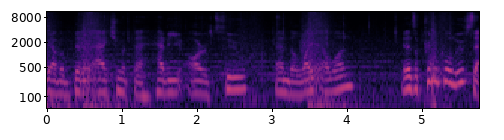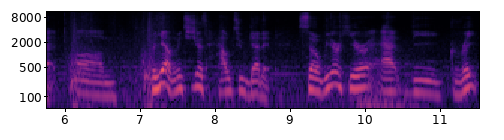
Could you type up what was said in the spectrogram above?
do have a bit of action with the heavy R2 and the light L1. It has a pretty cool move set. Um, but yeah, let me teach you guys how to get it. So we are here at the Great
